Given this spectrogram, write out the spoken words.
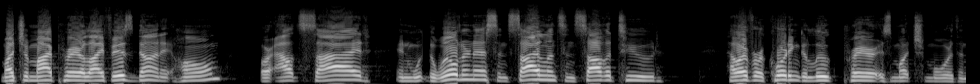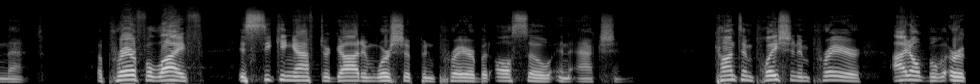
Much of my prayer life is done at home or outside in the wilderness in silence and solitude. However, according to Luke, prayer is much more than that. A prayerful life is seeking after God in worship and prayer, but also in action. Contemplation and prayer, I don't or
